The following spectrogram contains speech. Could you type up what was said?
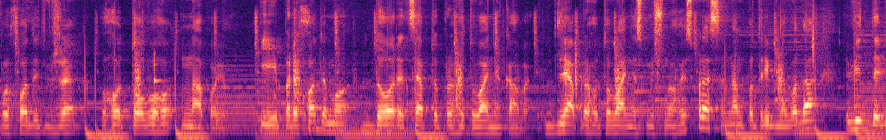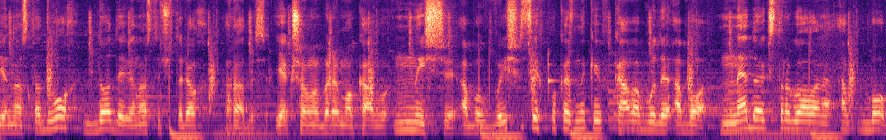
виходить вже готового напою. І переходимо до рецепту приготування кави. Для приготування смачного еспресо нам потрібна вода від 92 до 94 градусів. Якщо ми беремо каву нижче або вище цих показників, кава буде або недоекстрагована, або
